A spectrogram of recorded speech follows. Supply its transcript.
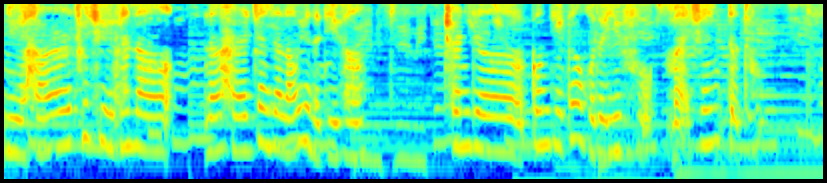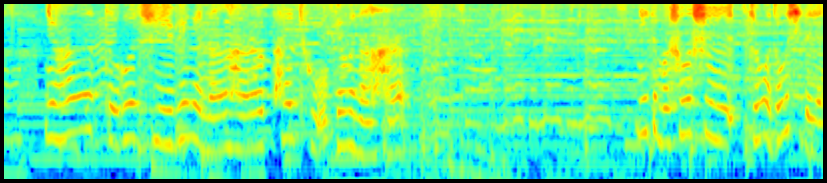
女孩出去看到男孩站在老远的地方，穿着工地干活的衣服，满身的土。女孩走过去，边给男孩拍土，边问男孩。你怎么说是捡我东西的人？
